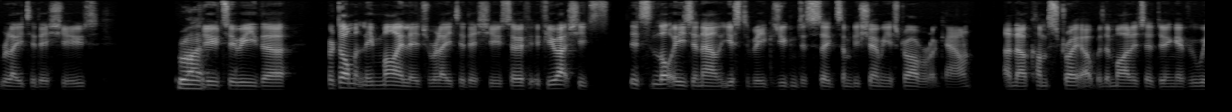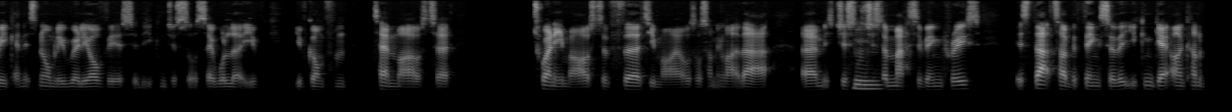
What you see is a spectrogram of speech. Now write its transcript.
related issues Right. due to either predominantly mileage related issues. So if, if you actually, it's a lot easier now than it used to be because you can just say to somebody, show me your Strava account, and they'll come straight up with the mileage they're doing every week, and it's normally really obvious that you can just sort of say, well, look, you've you've gone from ten miles to twenty miles to thirty miles or something like that. Um, it's just Mm. just a massive increase. It's that type of thing, so that you can get on kind of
